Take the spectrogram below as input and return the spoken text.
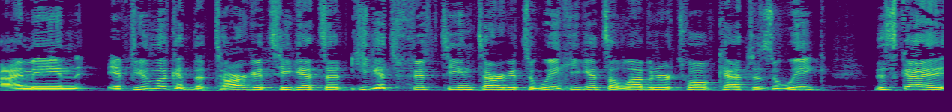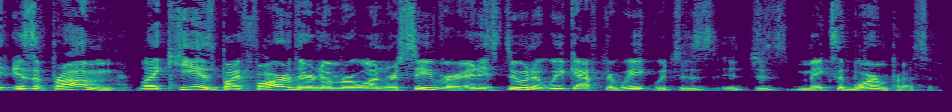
I mean, if you look at the targets he gets at, he gets 15 targets a week. He gets 11 or 12 catches a week. This guy is a problem. Like he is by far their number one receiver and he's doing it week after week, which is, it just makes it more impressive.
